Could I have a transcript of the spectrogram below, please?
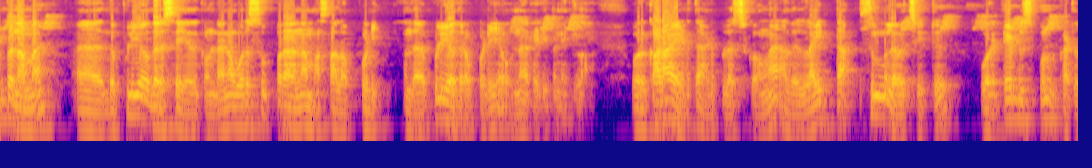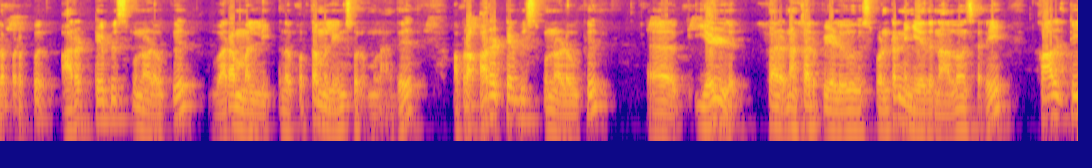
இப்போ நம்ம இந்த புளியோதரை செய்யறதுக்கு உண்டான ஒரு சூப்பரான மசாலா பொடி அந்த புளியோதரை பொடியை ஒன்று ரெடி பண்ணிக்கலாம். ஒரு கடாய் எடுத்து அடுப்பில் வச்சுக்கோங்க. அது லைட்டாக சிம்மில் வச்சுட்டு ஒரு டேபிள் ஸ்பூன் கடலைப்பருப்பு அரை டேபிள் ஸ்பூன் அளவுக்கு வரமல்லி அந்த கொத்தமல்லின்னு சொல்லுவோம்ல அது. அப்புறம் அரை டேபிள் ஸ்பூன் அளவுக்கு எள்ளு நான் கருப்பு எள்ளு யூஸ் பண்ணுறேன் நீங்கள் எதுனாலும் சரி கால் டீ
